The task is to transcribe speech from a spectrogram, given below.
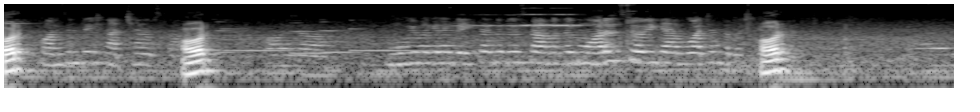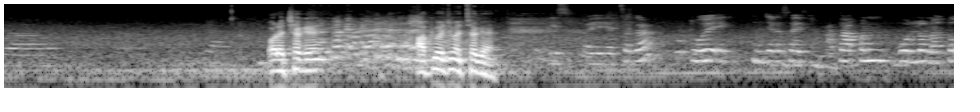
और कंसंट्रेशन अच्छा है उसका। और और मूवी वगैरह देखता है तो उसका मतलब मॉरल स्टोरी क्या है वो अच्छा समझता है। और? और, अच्छा क्या है आपके बच्चे में अच्छा क्या है इस- याचं का तो एक म्हणजे कसं आहे आता आपण बोललो ना तो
